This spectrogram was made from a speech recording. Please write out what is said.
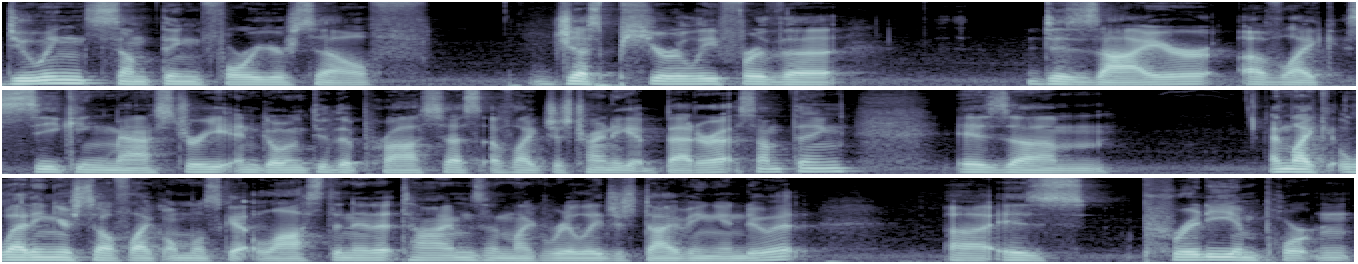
doing something for yourself just purely for the desire of like seeking mastery and going through the process of like just trying to get better at something is um and like letting yourself like almost get lost in it at times and like really just diving into it uh, is pretty important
